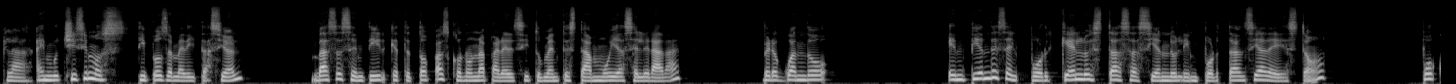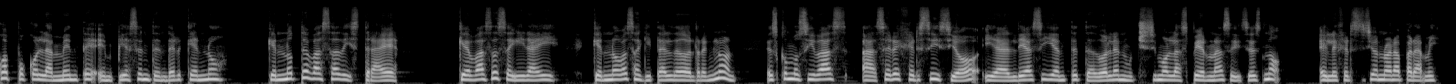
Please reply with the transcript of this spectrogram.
Claro. Hay muchísimos tipos de meditación vas a sentir que te topas con una pared si tu mente está muy acelerada, pero cuando entiendes el por qué lo estás haciendo, la importancia de esto, poco a poco la mente empieza a entender que no, que no te vas a distraer, que vas a seguir ahí, que no vas a quitar el dedo del renglón. Es como si vas a hacer ejercicio y al día siguiente te duelen muchísimo las piernas y dices, no, el ejercicio no era para mí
